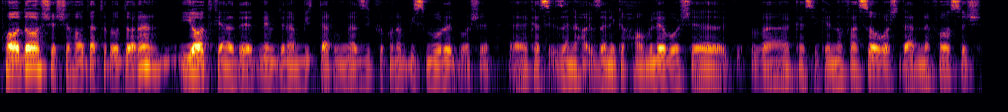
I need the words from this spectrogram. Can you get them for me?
پاداش شهادت رو دارن یاد کرده نمی‌دونم 20 دقیقه نزدیک فکر کنم 20 مورد باشه. کسی زن زنی که حامله باشه و کسی که نفسا باشه در نفاسش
